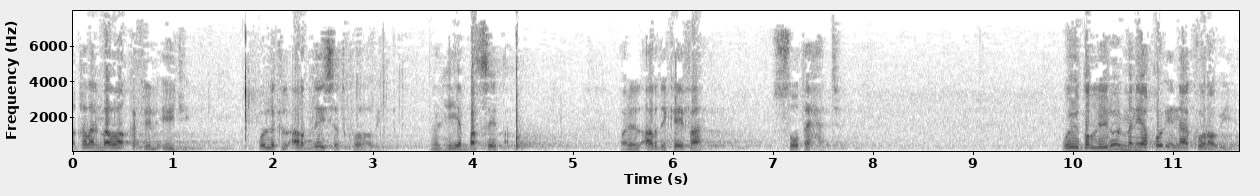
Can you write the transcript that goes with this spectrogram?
أقرأ المواقف للإيجي. يقول لك الأرض ليست كروية هي بسيطة. وللأرض كيف؟ سطحت. ويضللون من يقول إنها كروية.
